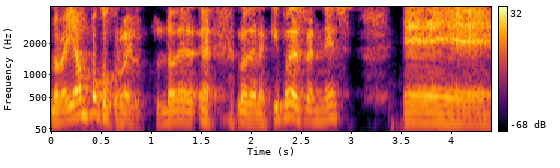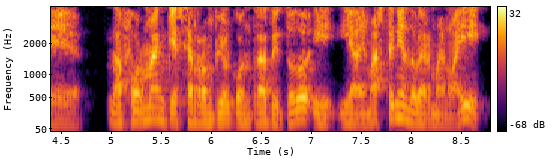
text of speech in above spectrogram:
lo veía un poco cruel, lo, de, eh, lo del equipo de Sven eh, la forma en que se rompió el contrato y todo, y, y, además teniendo el hermano ahí.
